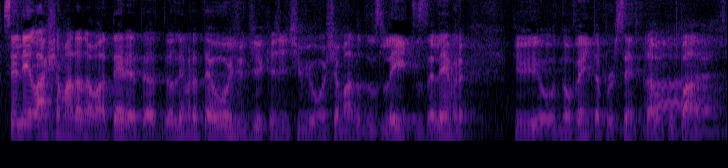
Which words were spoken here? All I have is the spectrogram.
Você lê lá a chamada da matéria, eu, lembro até hoje o dia que a gente viu uma chamada dos leitos, você lembra? Que o 90% estava Ah, ocupado. É,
